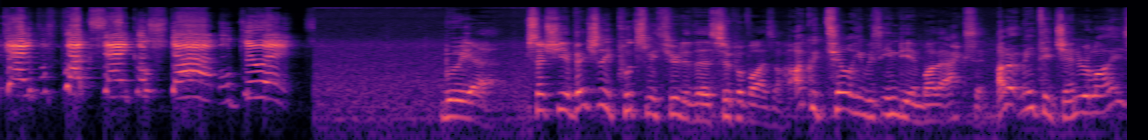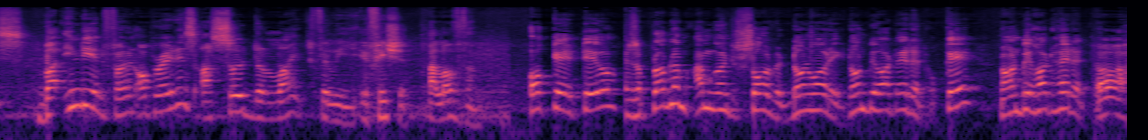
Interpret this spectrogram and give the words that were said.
okay. For fuck's sake, I'll stop. I'll do it. Booyah. So she eventually puts me through to the supervisor. I could tell he was Indian by the accent. I don't mean to generalize, but Indian phone operators are so delightfully efficient. I love them. Okay, Theo, there's a problem. I'm going to solve it. Don't worry. Don't be hot-headed, okay? Don't be hot-headed. Oh,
